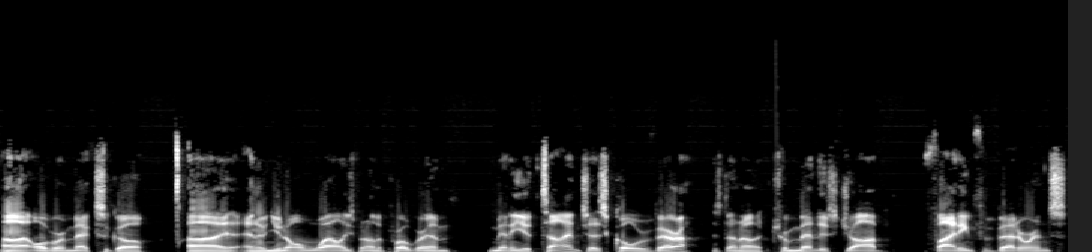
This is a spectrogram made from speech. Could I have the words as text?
over in Mexico, and you know him well. He's been on the program many a time. Jessica Rivera has done a tremendous job fighting for veterans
